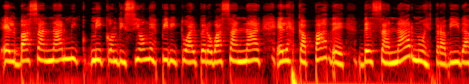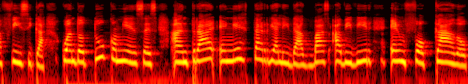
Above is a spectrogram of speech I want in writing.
Él va a sanar mi, condición espiritual, pero va a sanar, Él es capaz de, de sanar nuestra vida física. Cuando tú comiences a entrar en esta realidad, vas a vivir enfocado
